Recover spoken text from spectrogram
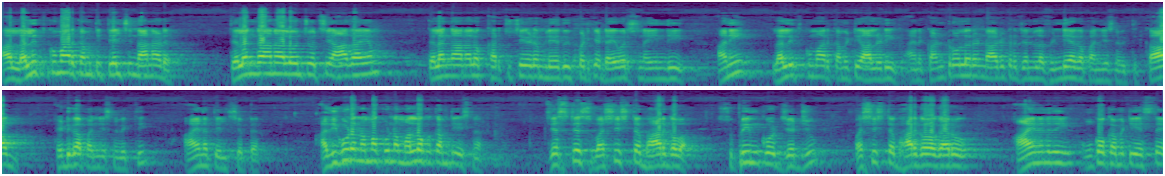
ఆ లలిత్ కుమార్ కమిటీ తేల్చింది ఆనాడే. తెలంగాణలోంచి వచ్చే ఆదాయం తెలంగాణలో ఖర్చు చేయడం లేదు ఇప్పటికే డైవర్షన్ అయింది అని లలిత్ కుమార్ కమిటీ ఆల్రెడీ ఆయన controller and auditor general of ఇండియాగా పనిచేసిన వ్యక్తి కాగ్ హెడ్గా పనిచేసిన వ్యక్తి ఆయన తేల్చి చెప్పారు. అది కూడా నమ్మకుండా మళ్ళీ ఒక కమిటీ చేసినారు justice Vashishtha Bhargava supreme court judge Vashishtha Bhargava garu ఆయనది ఇంకో కమిటీ వేస్తే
